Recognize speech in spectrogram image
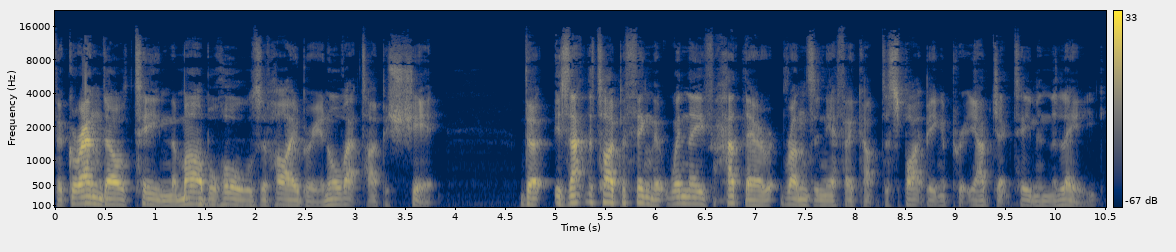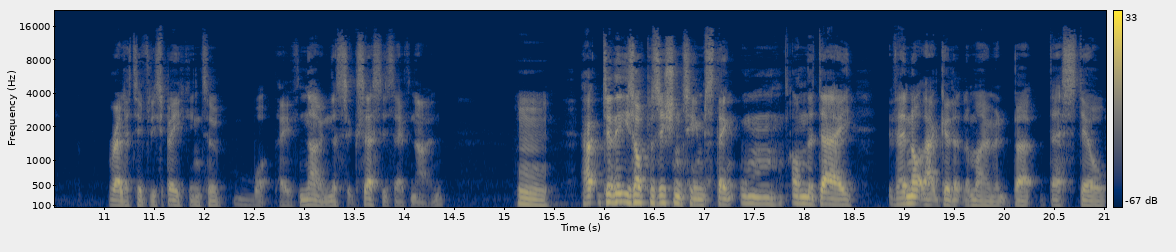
the grand old team, the marble halls of Highbury, and all that type of shit. That is that the type of thing that when they've had their runs in the FA Cup, despite being a pretty abject team in the league, relatively speaking to what they've known, the successes they've known, hmm do these opposition teams think mm, on the day they're not that good at the moment, but they're still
